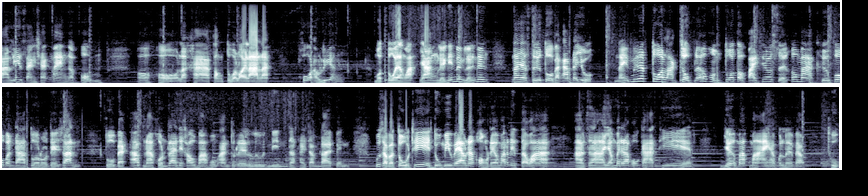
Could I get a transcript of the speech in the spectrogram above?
ปารีสแซงต์แชร์แมงครับผม โอ้โห ราคา 2 ตัวร้อยล้านละโคตรเอาเรื่อง หมดตัวยังวะ ยังเหลือนิดนึงเหลือนิดนึง น่าจะซื้อตัวแบ็กอัพได้อยู่ ในเมื่อตัวหลักจบแล้วผมตัวต่อไปที่เราเสิร์ฟเข้ามาคือพวกบรรดาตัวโรเ t ชันตัวแบ็กอัพนะ คนแรกที่เข้ามาผมอันเดรลูนิน ถ้าใครจำได้เป็นผู้สาประตูที่ดูมีแววนะของเรอัลมาดริดแต่ว่าอาจจะยังไม่ได้รับโอกาสที่เยอะมากมายครับก็เลยแบบถูก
